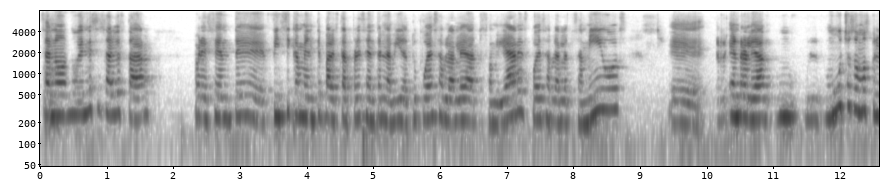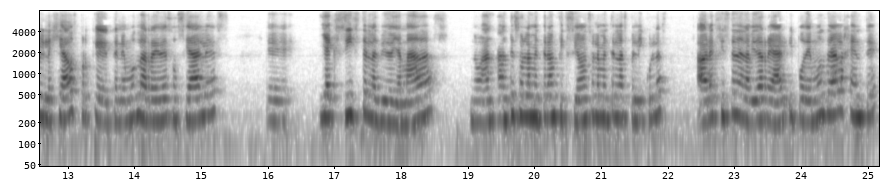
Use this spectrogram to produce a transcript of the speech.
O sea, no, no es necesario estar presente físicamente para estar presente en la vida. Tú puedes hablarle a tus familiares, puedes hablarle a tus amigos, eh, en realidad muchos somos privilegiados porque tenemos las redes sociales, eh, ya existen las videollamadas, ¿no? antes solamente eran ficción, solamente en las películas, ahora existen en la vida real y podemos ver a la gente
